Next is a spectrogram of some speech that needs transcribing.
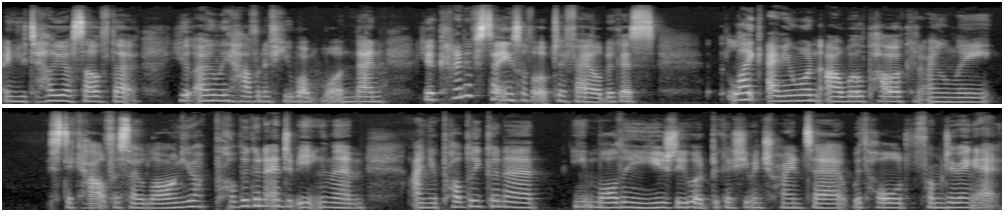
and you tell yourself that you'll only have one if you want one, then you're kind of setting yourself up to fail because like anyone, our willpower can only stick out for so long, you are probably going to end up eating them and you're probably going to eat more than you usually would because you've been trying to withhold from doing it.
